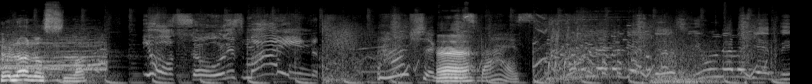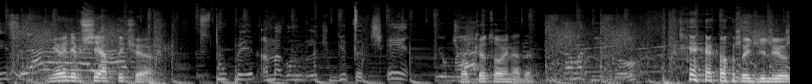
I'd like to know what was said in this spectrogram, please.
Helal olsun lan. He. Niye öyle bir şey yaptı ki o? Stupid. I'm not gonna let you get the chance. Çok kötü oynadı. o da gülüyor.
